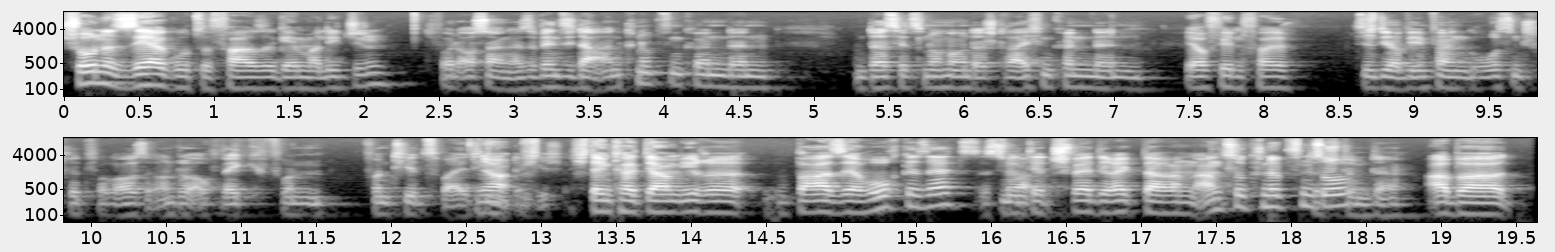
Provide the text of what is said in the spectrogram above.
schon eine sehr gute Phase, Gamer Legion. Ich wollte auch sagen, also wenn sie da anknüpfen können dann, und das jetzt nochmal unterstreichen können, dann. Ja, auf jeden Fall. Sind sie auf jeden Fall einen großen Schritt voraus und auch weg von von Tier 2 Team, ja, denke ich. Ich denke halt, die haben ihre Bar sehr hoch gesetzt. Es wird ja. jetzt schwer direkt daran anzuknüpfen. Das so. stimmt, ja. Aber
